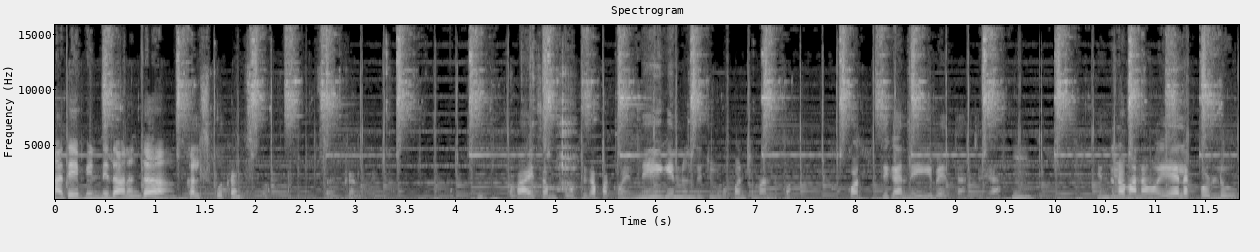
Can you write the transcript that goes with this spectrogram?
అదే నిదానంగా కలిసిపోతుంది. కలిసిపో ఒకసారి కలిపేద్దాం. పాయసం పూర్తిగా పక్కన నెయ్యి ఉంది చూడు కొంచెం అందుకు కొద్దిగా నెయ్యి వేద్దాం జయ. ఇందులో మనం ఏలక పొళ్ళు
